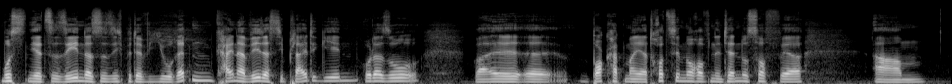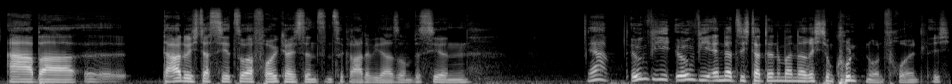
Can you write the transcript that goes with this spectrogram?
mussten jetzt sehen, dass sie sich mit der Wii U retten. Keiner will, dass die pleite gehen oder so, weil äh, Bock hat man ja trotzdem noch auf Nintendo-Software. Ähm, aber äh, dadurch, dass sie jetzt so erfolgreich sind, sind sie gerade wieder so ein bisschen ja, irgendwie, irgendwie ändert sich das dann immer in der Richtung kundenunfreundlich.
